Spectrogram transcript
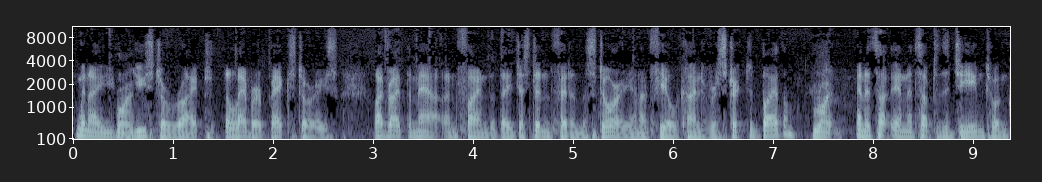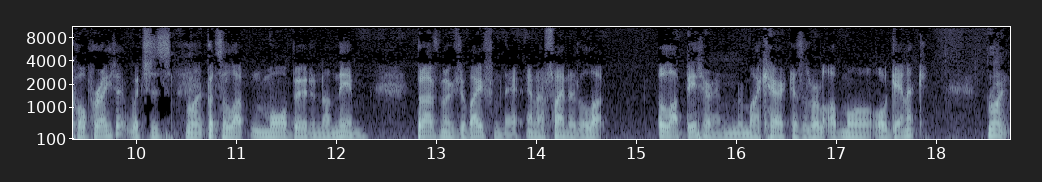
when I Right. used to write elaborate backstories, I'd write them out and find that they just didn't fit in the story, and I'd feel kind of restricted by them. Right. And it's up, and it's up to the GM to incorporate it, which is Right. puts a lot more burden on them. But I've moved away from that, and I find it a lot a lot better, and my characters are a lot more organic. Right.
